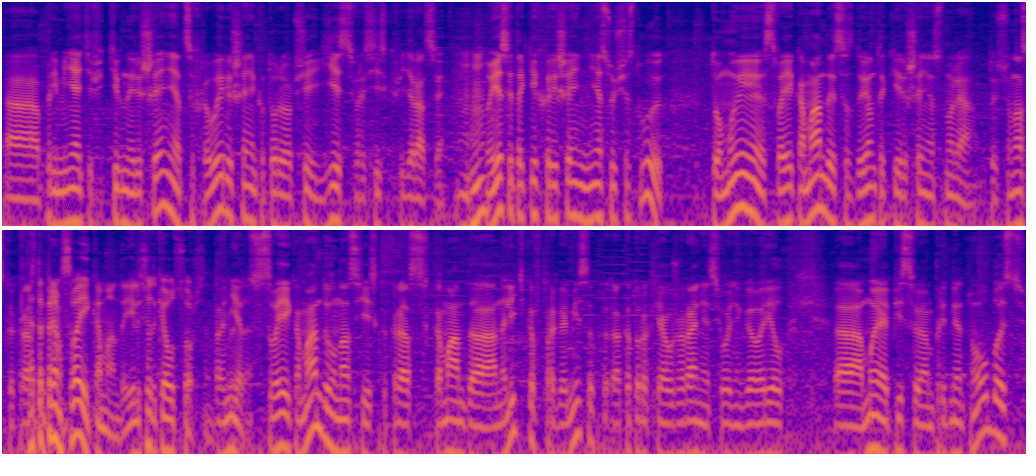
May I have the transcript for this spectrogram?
э, применять эффективные решения, цифровые решения, которые вообще есть в Российской Федерации. Мгм. Но если таких решений не существует, то мы своей командой создаем такие решения с нуля. То есть у нас как раз Это таки- прям своей команды или все-таки аутсорсинг? Нет, своей команды у нас есть как раз команда аналитиков, программистов, о которых я уже ранее сегодня говорил. Э, Мы описываем предметную область,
